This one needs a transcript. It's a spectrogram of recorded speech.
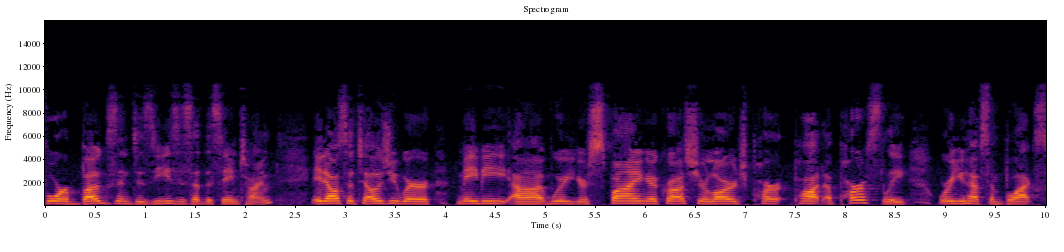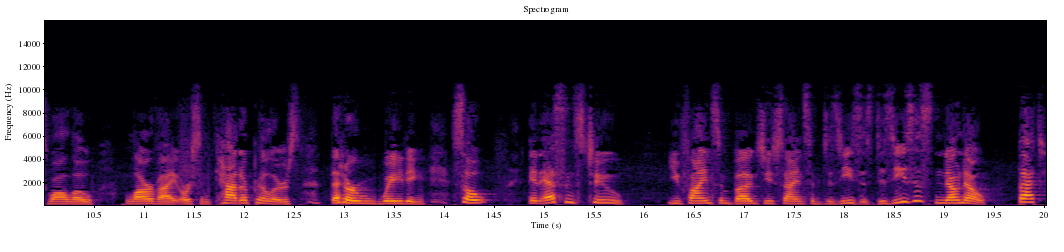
for bugs and diseases at the same time. It also tells you where maybe uh, where you're spying across your large par- pot of parsley, where you have some black swallow larvae or some caterpillars that are waiting. So, in essence, too, you find some bugs, you find some diseases. Diseases? No, no. But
